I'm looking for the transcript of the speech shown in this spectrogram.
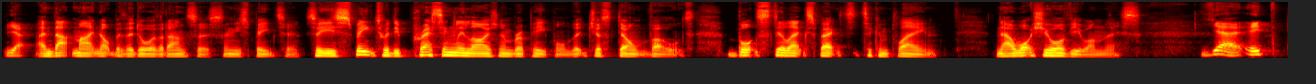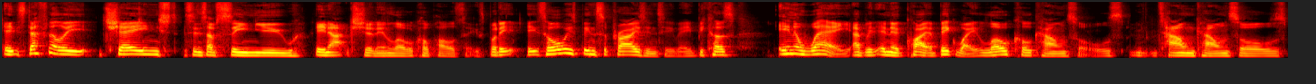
Yeah. And that might not be the door that answers and you speak to. So you speak to a depressingly large number of people that just don't vote, but still expect to complain. Now, what's your view on this? Yeah, it it's definitely changed since I've seen you in action in local politics, but it, it's always been surprising to me because in a way, I mean, in a quite a big way, local councils, town councils,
